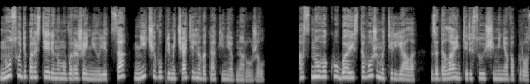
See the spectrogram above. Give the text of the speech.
но, судя по растерянному выражению лица, ничего примечательного так и не обнаружил. «Основа куба из того же материала?» Задала интересующий меня вопрос.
